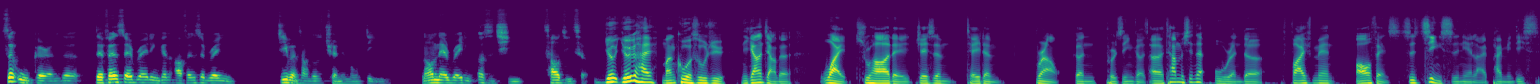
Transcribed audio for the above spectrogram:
这五个人的 defensive rating 跟 offensive rating 基本上都是全联盟第一，然后 net rating 二十七，超级扯。有有一个还蛮酷的数据，你刚刚讲的 White、Drew Holiday、Jason Tatum、Brown 跟 Porzingis，呃，他们现在五人的 five man offense 是近十年来排名第四。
